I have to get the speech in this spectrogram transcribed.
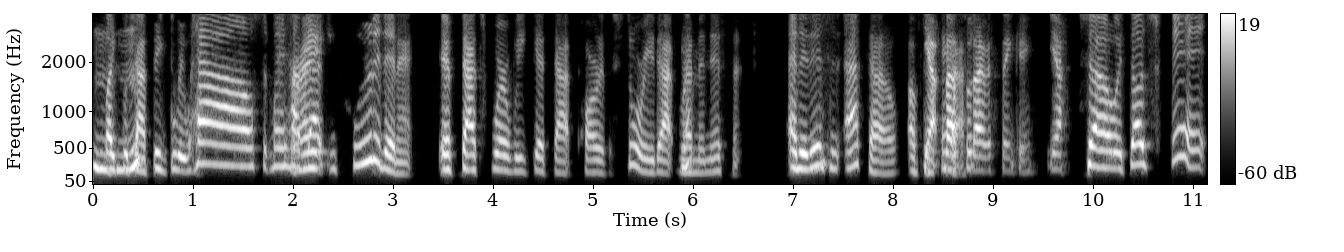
like with Mhm. that big blue house. It might have Right. that included in it if that's where we get that part of the story, that Yep. reminiscence. And it is an echo of the yeah, that's what. I was thinking. Yeah. So it does fit.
